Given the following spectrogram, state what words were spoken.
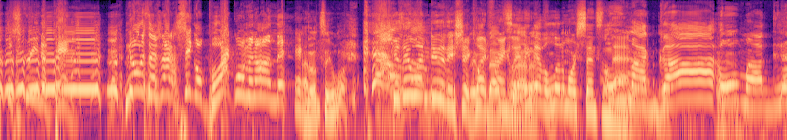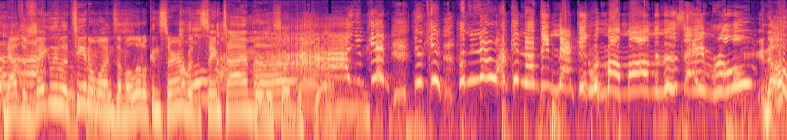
up the screen again. Notice there's not a single black woman on there. I don't see one. Because they wouldn't do this shit, They quite frankly. I think they have a little more sense than Oh that. Oh my god! Oh my god! Now the vaguely Latina ones, I'm a little concerned, but at the Oh same time, uh, the. Ah, you can't, you can't. uh, No, I cannot be macking with my mom in the same room. no, oh,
